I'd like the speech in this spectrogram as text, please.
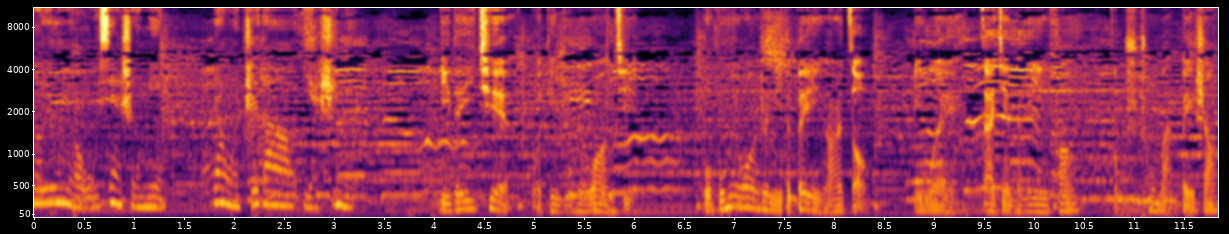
都拥有无限生命，让我知道也是你。你的一切，我定不会忘记。我不会望着你的背影而走，因为再见的另一方总是充满悲伤。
